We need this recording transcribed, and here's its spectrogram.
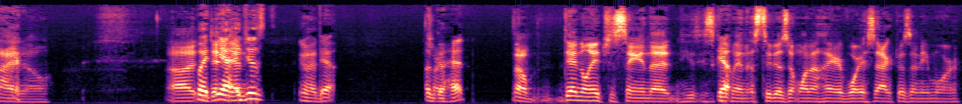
I know. Uh, but Dan- yeah, it Dan- just. go ahead. yeah. Oh, go ahead. Oh, Daniel H is saying that he's, he's Yep. complaining that studios don't want to hire voice actors anymore.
